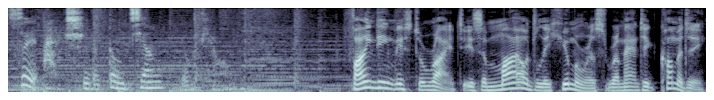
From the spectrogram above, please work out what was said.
最爱吃的豆浆油条。Finding Mr. Right is a mildly humorous romantic comedy.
